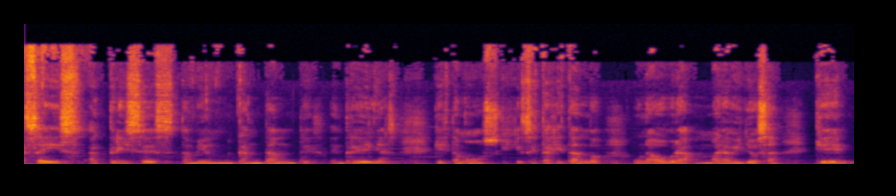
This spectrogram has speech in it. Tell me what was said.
seis actrices, también cantantes, entre ellas, que, estamos, que, se está gestando una obra maravillosa que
